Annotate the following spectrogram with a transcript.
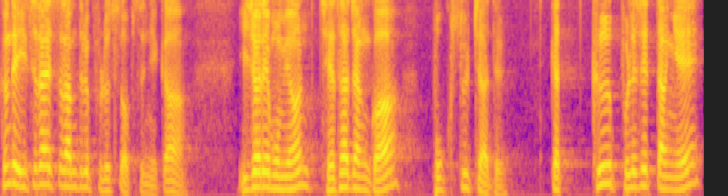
그런데 이스라엘 사람들을 부를 수 없으니까 이절에 보면 제사장과 복술자들 그러니까 그 블레셋 땅에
